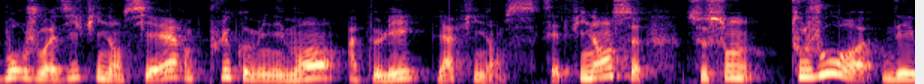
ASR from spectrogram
bourgeoisie financière, plus communément appelée la finance. Cette finance, ce sont toujours des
